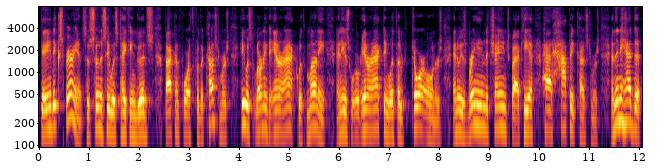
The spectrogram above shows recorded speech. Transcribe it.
gained experience. As soon as he was taking goods back and forth for the customers, he was learning to interact with money and he was interacting with the store owners and he was bringing the change back. He had happy customers. And then he had to,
